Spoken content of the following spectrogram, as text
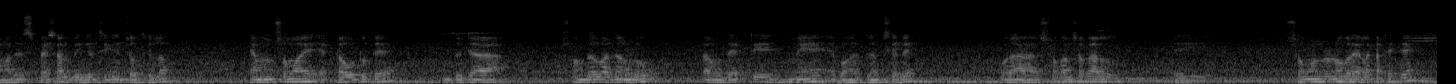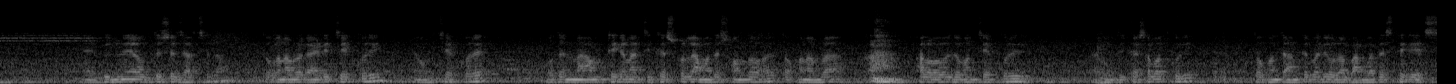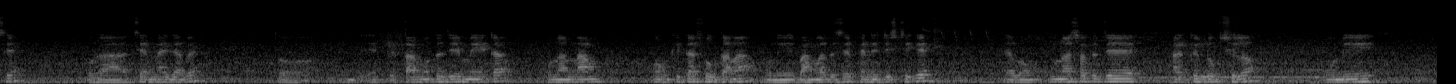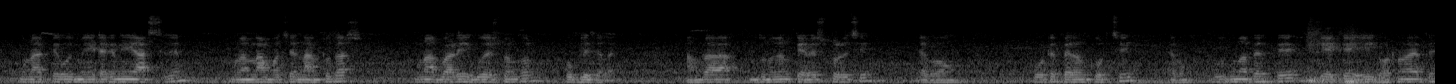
আমাদের special brigade checking চলছিল। এমন সময় একটা অটোতে দুইটা সন্দেহভাজন লোক, তার মধ্যে একটি মেয়ে এবং একজন ছেলে, ওরা সকাল সকাল এই সমন্বয়নগর এলাকা থেকে বিলুনিয়ার উদ্দেশ্যে যাচ্ছিল। তখন আমরা গাড়িটি চেক করি এবং চেক করে ওদের নাম, ঠিকানা জিজ্ঞেস করলে আমাদের সন্দেহ হয়। তখন আমরা ভালোভাবে যখন চেক করি এবং জিজ্ঞাসাবাদ করি, তখন জানতে পারি ওরা বাংলাদেশ থেকে এসছে। ওরা চেন্নাই যাবে। তো তার মধ্যে যে মেয়েটা, ওনার নাম অঙ্কিতা সুলতানা, উনি বাংলাদেশের ফেনী ডিস্ট্রিক্টে। এবং ওনার সাথে যে আরেকটি লোক ছিল, উনি ওনাকে ওই মেয়েটাকে নিয়ে আসছিলেন। ওনার নাম হচ্ছে নান্টু দাস। ওনার বাড়ি ওয়েস্ট বেঙ্গল, হুগলি জেলায়। আমরা দুজনকে অ্যারেস্ট করেছি এবং কোর্টে প্রেরণ করছি। এবং ওনাদেরকে কে কে এই ঘটনাতে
